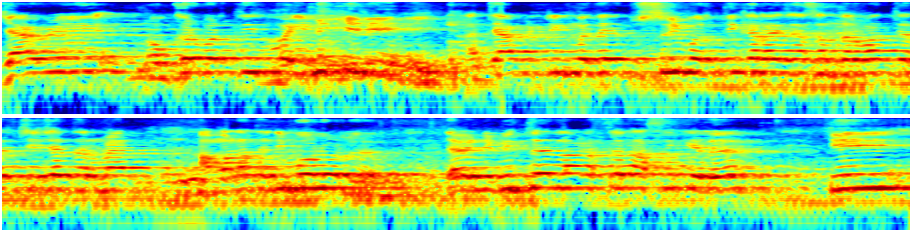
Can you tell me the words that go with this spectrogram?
ज्यावेळी नोकर भरती पहिली केली यांनी आणि त्या मिटिंगमध्ये दुसरी भरती करायच्या संदर्भात चर्चेच्या दरम्यान आम्हाला त्यांनी बोलवलं. त्यावेळी निमित्त लाड सर असं केलं की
